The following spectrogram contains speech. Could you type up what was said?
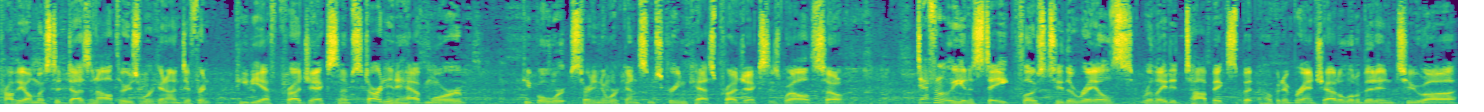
probably almost a dozen authors working on different PDF projects, and I'm starting to have more people work, starting to work on some screencast projects as well. So definitely going to stay close to the Rails related topics, but hoping to branch out a little bit into uh,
